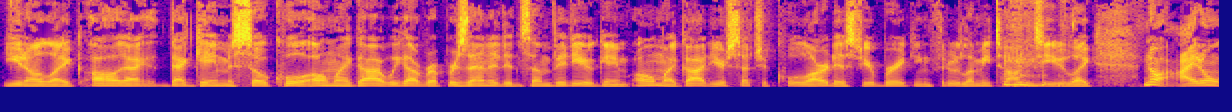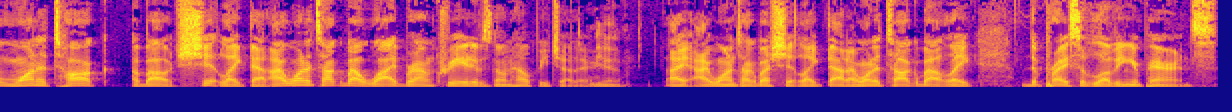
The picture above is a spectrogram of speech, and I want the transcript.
You know, like oh that that game is so cool. Oh my god, we got represented in some video game. Oh my god, you're such a cool artist. You're breaking through. Let me talk to you. Like, no, I don't want to talk about shit like that. I want to talk about why brown creatives don't help each other. Yeah. I, I want to talk about shit like that. I want to talk about like the price of loving your parents.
